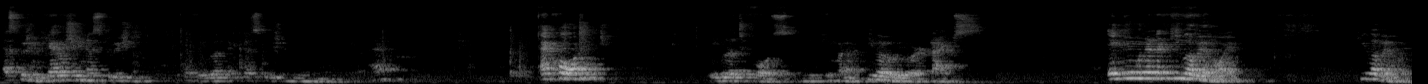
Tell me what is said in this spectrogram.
অ্যাসপিরেশন ক্যারোসিন অ্যাসপিরেশন এগুলোতে একটা অ্যাসপিরেশন নিউমোনিয়া হতে পারে হ্যাঁ এখন এগুলো হচ্ছে কজ কি মানে কীভাবে হতে পারে টাইপস এই নিউমোনিয়াটা কীভাবে হয়? কীভাবে হয়?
